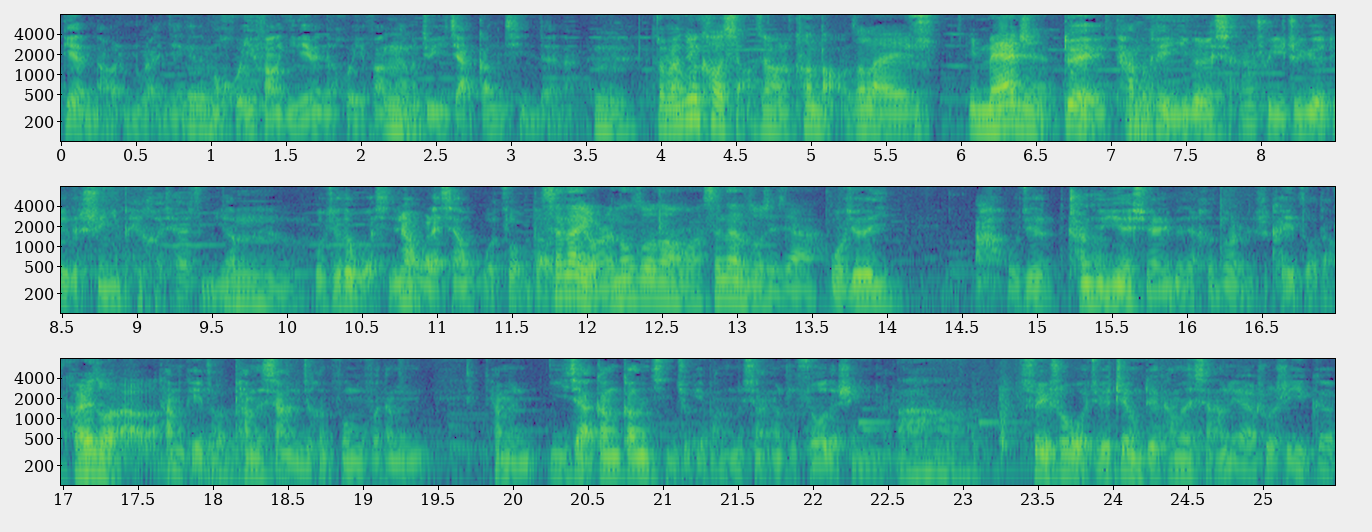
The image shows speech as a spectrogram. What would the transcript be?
电脑、什么软件给他们回放，一遍遍的回放，他们就一架钢琴在那儿。嗯，他完全靠想象，靠脑子来 imagine。对他们可以一个人想象出一支乐队的声音配合起来怎么样。嗯，我觉得我让我来想，我做不到。现在有人能做到吗？现在的作曲家我觉得一啊，我觉得传统音乐学院里面的很多人是可以做到的，可以做到的。他们可以做，他们的想象力就很丰富，他们他们一架钢钢琴就可以帮他们想象出所有的声音来。啊，所以说，我觉得这种对他们的想象力来说是一个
